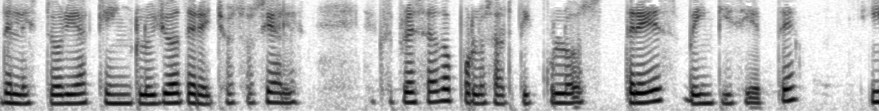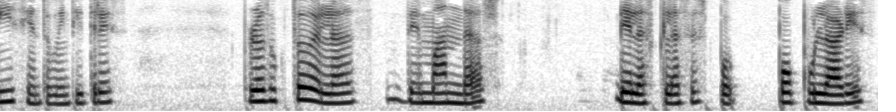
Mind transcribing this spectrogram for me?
de la historia que incluyó derechos sociales, expresado por los artículos 3, 27 y 123, producto de las demandas de las clases populares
